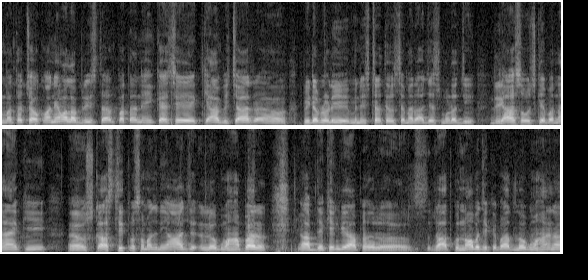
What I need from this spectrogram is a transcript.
मतलब चौंकाने वाला ब्रिज था। पता नहीं कैसे क्या विचार पीडब्ल्यूडी मिनिस्टर थे उस समय राजेश मोड़त जी, जी। क्या सोच के बनाया कि उसका अस्तित्व समझ नहीं आज लोग वहाँ पर आप देखेंगे आप रात को नौ बजे के बाद लोग वहाँ ना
